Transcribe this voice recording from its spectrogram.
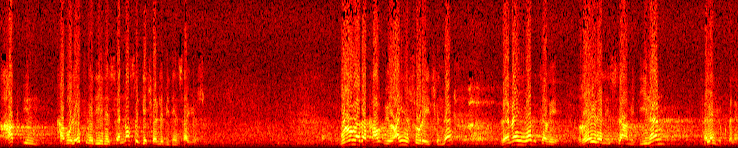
hak din kabul etmediğini sen nasıl geçerli bir din sayıyorsun? Bununla da kalmıyor aynı sure içinde ve men yebtegi gayrel İslami dinen felen yukbele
